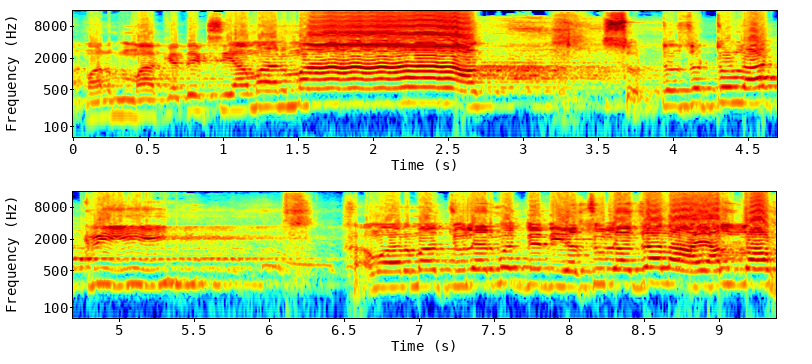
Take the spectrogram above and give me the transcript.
আমার মাকে দেখছি আমার মা ছোট্ট ছোট্ট লাকড়ি আমার মা চুলার মধ্যে দিয়া চুলা জ্বালায়, আল্লাহ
